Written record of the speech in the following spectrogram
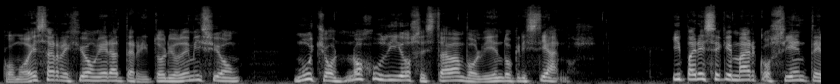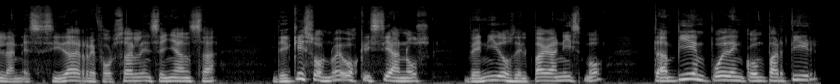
como esa región era territorio de misión, muchos no judíos estaban volviendo cristianos. Y parece que Marcos siente la necesidad de reforzar la enseñanza de que esos nuevos cristianos, venidos del paganismo, también pueden compartir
